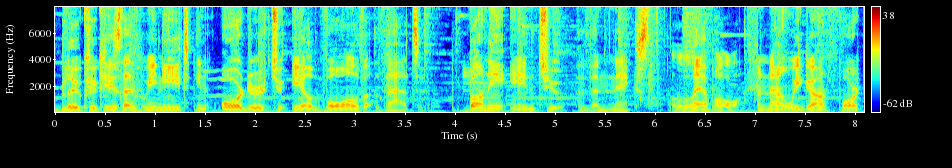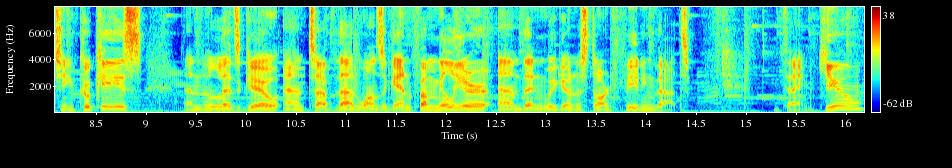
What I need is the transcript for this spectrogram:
blue cookies that we need in order to evolve that bunny into the next level. And now we got 14 cookies and let's go and tap that once again familiar and then we're gonna start feeding that. Thank you.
